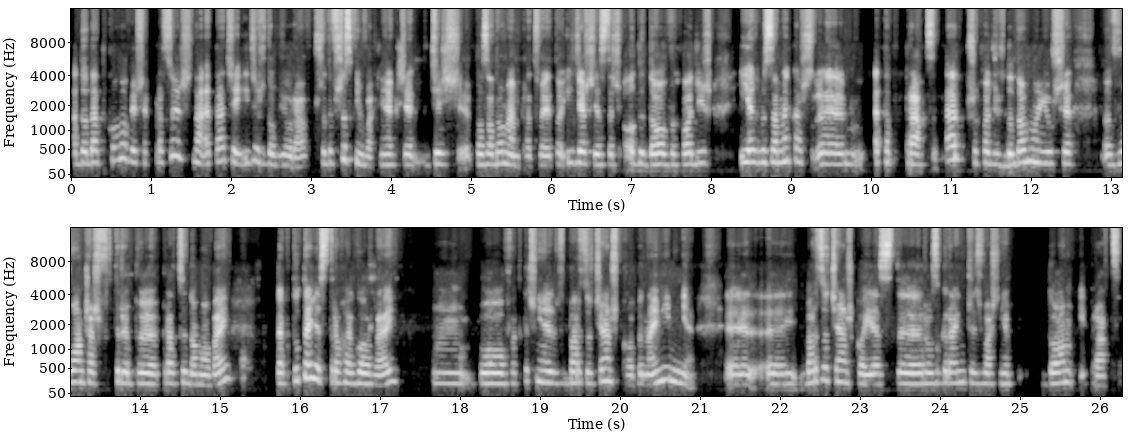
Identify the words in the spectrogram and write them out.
a dodatkowo, wiesz, jak pracujesz na etacie i idziesz do biura, przede wszystkim właśnie jak się gdzieś poza domem pracuje, to idziesz, jesteś od do, wychodzisz i jakby zamykasz etap pracy, tak? Przychodzisz do domu i już się włączasz w tryb pracy domowej. Tak tutaj jest trochę gorzej, bo faktycznie jest bardzo ciężko, bynajmniej mnie, y, y, bardzo ciężko jest y, rozgraniczyć właśnie dom i pracę.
